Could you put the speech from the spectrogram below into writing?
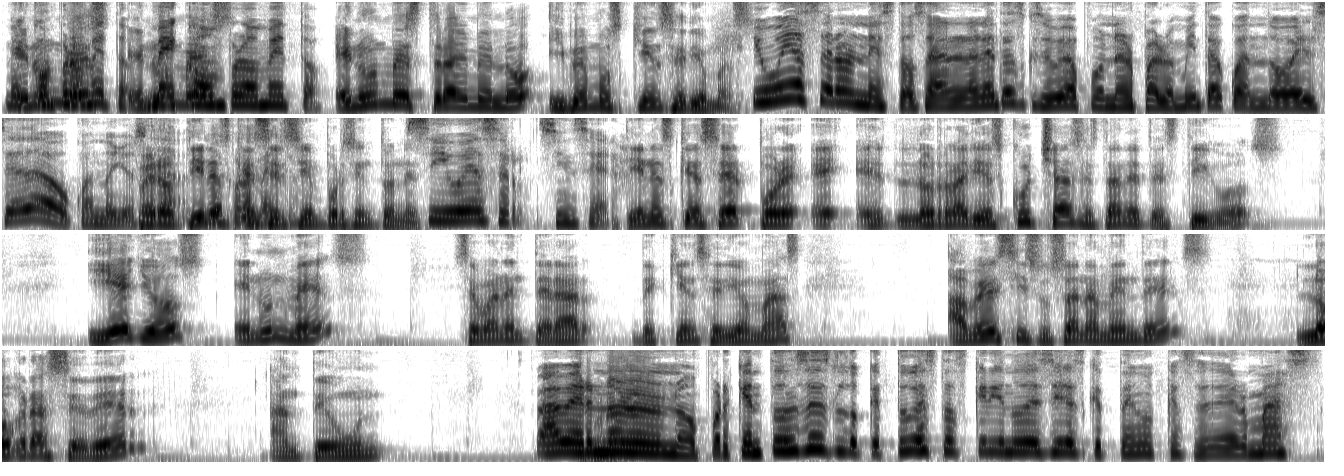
me En un mes, comprometo, me mes. comprometo. En un mes tráemelo y vemos quién se dio más. Y voy a ser honesta, o sea, la neta es que se voy a poner palomita cuando él ceda o cuando yo Pero ceda, tienes lo que ser prometo. 100% honesto. Sí, voy a ser sincera. Tienes que ser, por, eh, eh, los radioescuchas están de testigos y ellos en un mes se van a enterar de quién se dio más, a ver si Susana Méndez logra ceder ante un A ver, no, no, no, no, porque entonces lo que tú estás queriendo decir es que tengo que ceder más.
